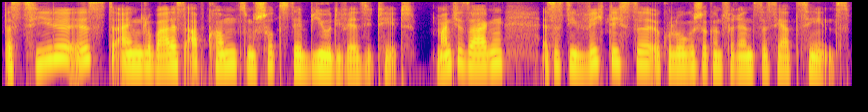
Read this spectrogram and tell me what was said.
Das Ziel ist ein globales Abkommen zum Schutz der Biodiversität. Manche sagen, es ist die wichtigste ökologische Konferenz des Jahrzehnts.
